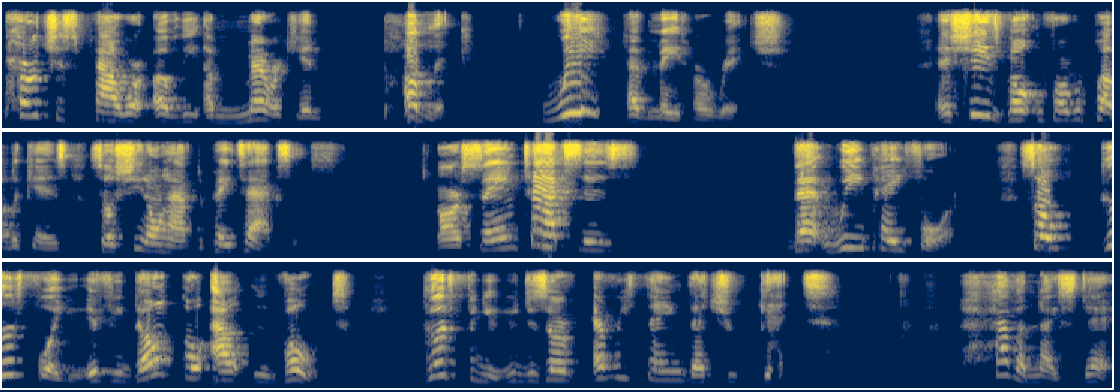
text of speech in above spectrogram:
purchase power of the American public. We have made her rich. And she's voting for Republicans so she don't have to pay taxes. Our same taxes that we pay for. So good for you. If you don't go out and vote, good for you. You deserve everything that you get. Have a nice day.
